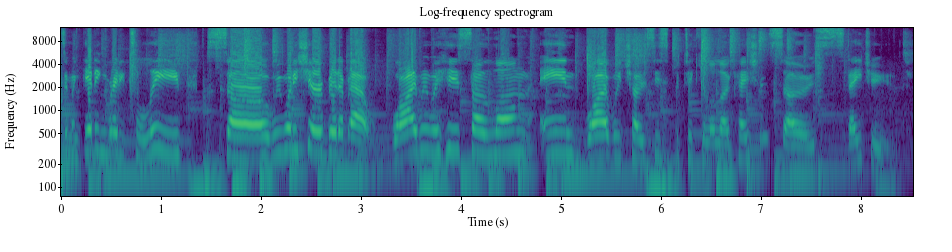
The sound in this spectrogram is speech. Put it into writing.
We're getting ready to leave, so we want to share a bit about why we were here so long and why we chose this particular location. So stay tuned.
